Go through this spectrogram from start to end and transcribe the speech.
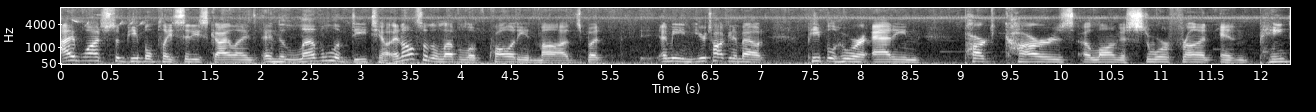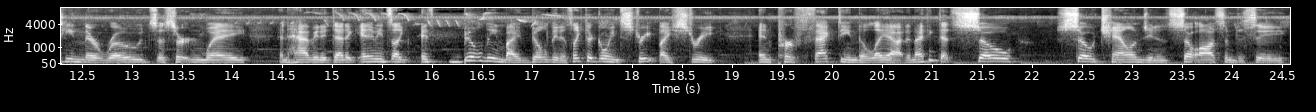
I've watched some people play City Skylines, and the level of detail, and also the level of quality in mods. But I mean, you're talking about people who are adding parked cars along a storefront and painting their roads a certain way and having a dedicated. I mean, it's like it's building by building. It's like they're going street by street and perfecting the layout. And I think that's so so challenging and so awesome to see.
